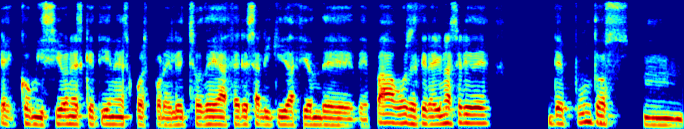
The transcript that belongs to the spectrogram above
eh, comisiones que tienes pues por el hecho de hacer esa liquidación de, pagos, es decir, hay una serie de, puntos mm,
